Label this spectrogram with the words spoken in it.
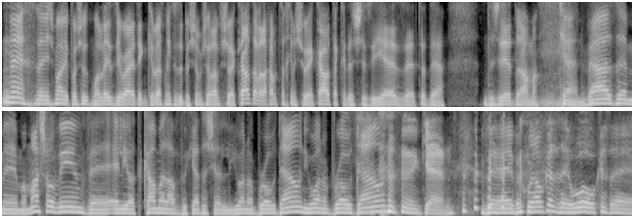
נה, זה נשמע לי פשוט כמו לייזי רייטינג, כאילו לא הכניסו את זה בשום שלב שהוא הכה אותה, אבל עכשיו צריכים שהוא הכה אותה כדי שזה יהיה איזה, אתה יודע, שיהיה דרמה. כן, ואז הם אה, ממש רבים, ואליוט קם עליו בקטע של you wanna bro down, you wanna bro down, כן. ו- וכולם כזה, וואו, כזה,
